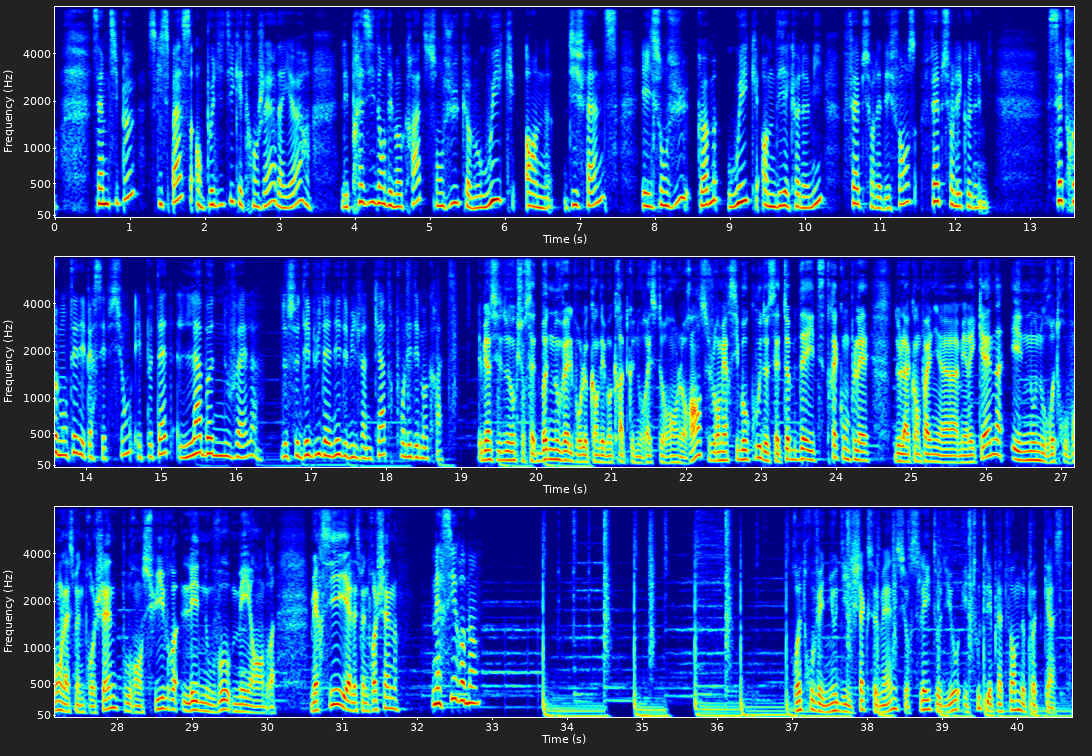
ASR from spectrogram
C'est un petit peu ce qui se passe en politique étrangère d'ailleurs. Les présidents démocrates sont vus comme weak on defense et ils sont vus comme weak on the economy, faibles sur la défense, faibles sur l'économie. Cette remontée des perceptions est peut-être la bonne nouvelle de ce début d'année 2024 pour les démocrates. Eh bien, c'est donc sur cette bonne nouvelle pour le camp démocrate que nous resterons, Laurence. Je vous remercie beaucoup de cet update très complet de la campagne américaine et nous nous retrouvons la semaine prochaine pour en suivre les nouveaux méandres. Merci et à la semaine prochaine. Merci Romain. Retrouvez New Deal chaque semaine sur Slate Audio et toutes les plateformes de podcast.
